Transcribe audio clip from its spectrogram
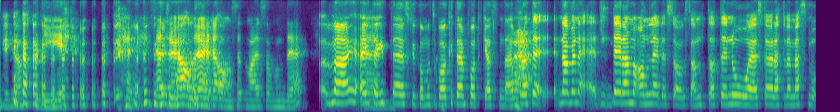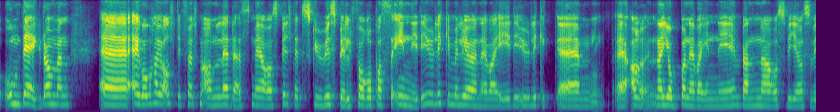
Ikke sant? Fordi jeg tror jeg aldri helt har ansett meg som det. Nei, jeg Eh. tenkte jeg skulle komme tilbake til den podkasten der. For det, nei, men det er det med annerledes òg, sant. At nå skal jo dette være mest om deg, da. Men eh, jeg òg har jo alltid følt meg annerledes med å ha spilt et skuespill for å passe inn i de ulike miljøene jeg var i, de ulike eh, eh, jobbene jeg var inne i, venner osv. osv.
